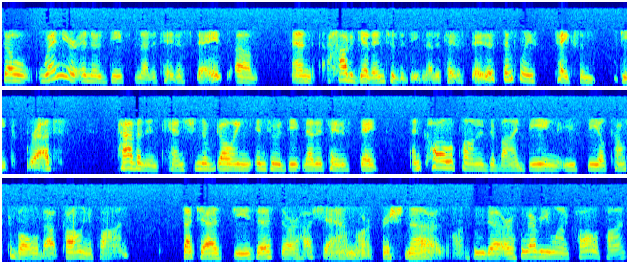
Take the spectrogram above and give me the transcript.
So when you're in a deep meditative state, um, and how to get into the deep meditative state is simply take some deep breaths, have an intention of going into a deep meditative state, and call upon a divine being that you feel comfortable about calling upon, such as Jesus or Hashem or Krishna or Buddha or whoever you want to call upon.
